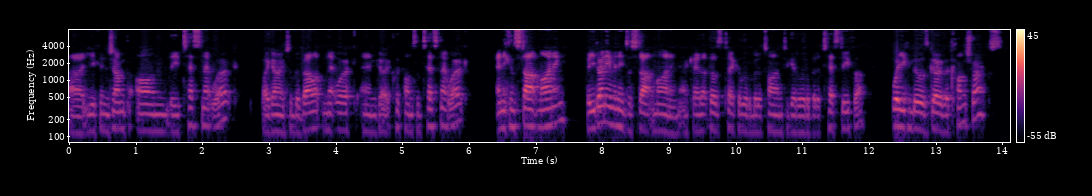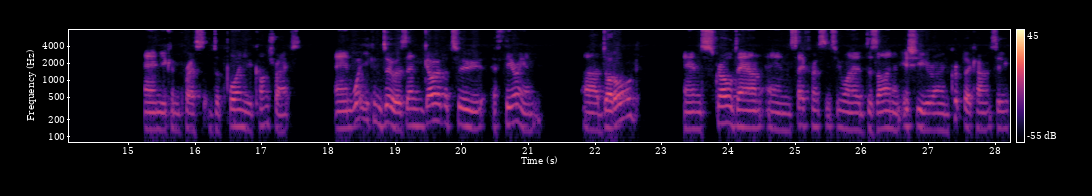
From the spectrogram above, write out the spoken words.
uh, you can jump on the test network by going to the develop network and go click onto test network. And you can start mining but you don't even need to start mining, okay? That does take a little bit of time to get a little bit of test ether. What you can do is go to contracts, and you can press deploy new contracts. And what you can do is then go over to ethereum.org uh, and scroll down and say, for instance, you want to design and issue your own cryptocurrency,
